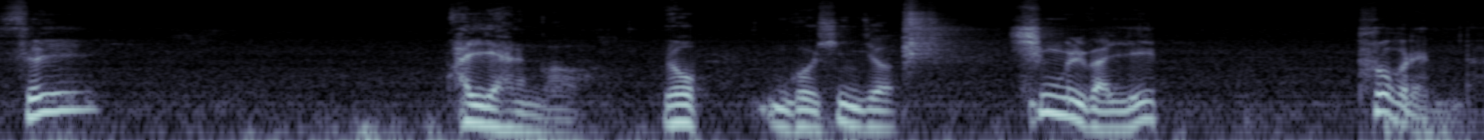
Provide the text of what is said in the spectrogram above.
것을 관리하는 거. 요 곳이 이제 식물 관리 프로그램입니다.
